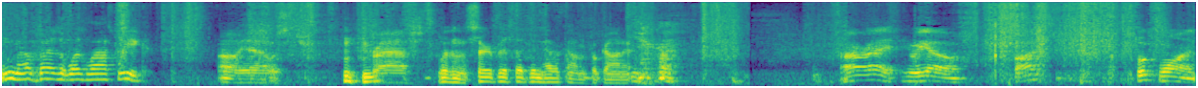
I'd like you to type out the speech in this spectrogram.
Hmm, not as bad as it was last week. Oh yeah, it was tr- trashed. Wasn't a surface that didn't have a comic book on it. Yeah. All right, here we go. Box, book one.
